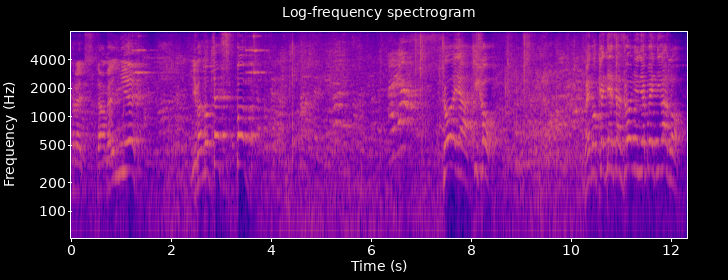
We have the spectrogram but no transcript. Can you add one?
Predstavenie. Divadlo ja? Čo a ja? Ticho. Lebo keď nezazvoní, nebude divadlo.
